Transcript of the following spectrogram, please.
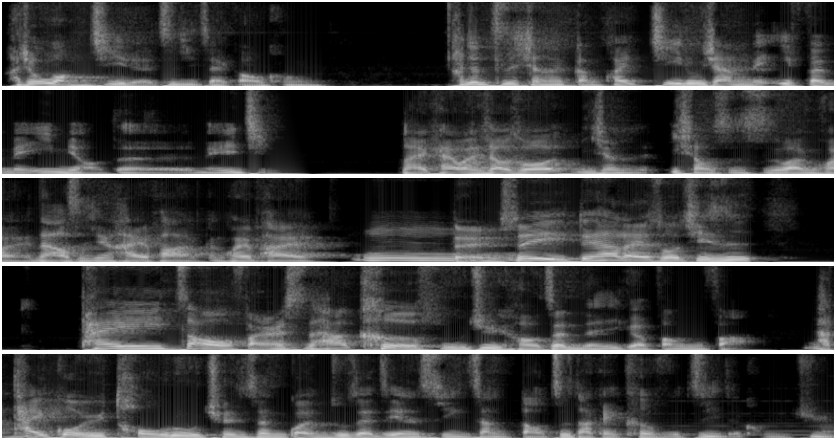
他就忘记了自己在高空，他就只想着赶快记录下每一分每一秒的美景。他也开玩笑说：“你想一小时十万块，哪有时间害怕？赶快拍。”嗯，对，所以对他来说，其实拍照反而是他克服惧高症的一个方法。他太过于投入、全神贯注在这件事情上，导致他可以克服自己的恐惧。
